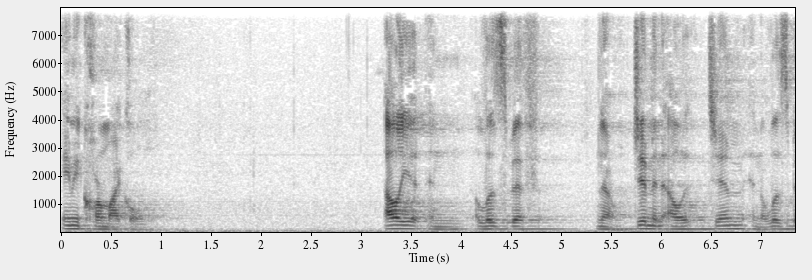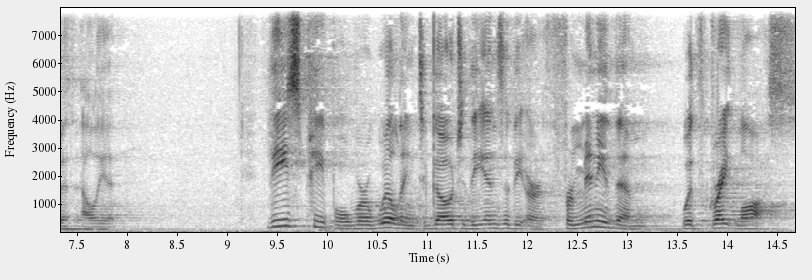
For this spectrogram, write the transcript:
Amy Carmichael, Elliot and Elizabeth, no, Jim and, El- Jim and Elizabeth Elliot. These people were willing to go to the ends of the earth, for many of them with great loss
